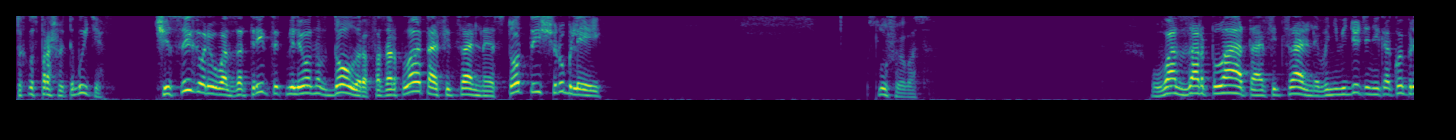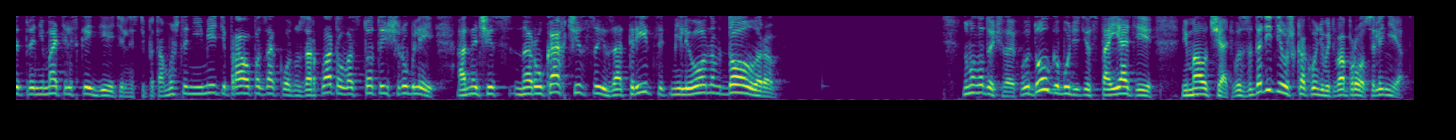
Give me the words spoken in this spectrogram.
Так вы спрашиваете, будете? Часы, говорю, у вас за 30 миллионов долларов, а зарплата официальная 100 тысяч рублей. Слушаю вас. У вас зарплата официальная, вы не ведете никакой предпринимательской деятельности, потому что не имеете права по закону. Зарплата у вас 100 тысяч рублей, а на, час, на руках часы за 30 миллионов долларов. Ну, молодой человек, вы долго будете стоять и, и молчать? Вы зададите уж какой-нибудь вопрос или нет?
